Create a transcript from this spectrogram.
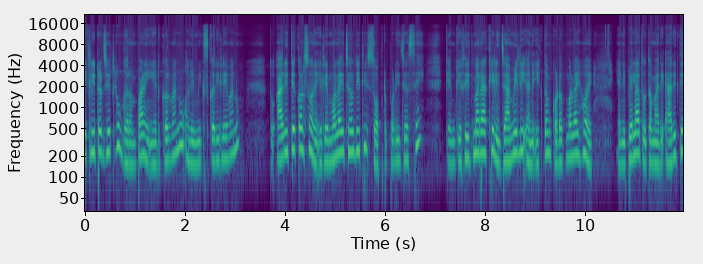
એક લીટર જેટલું ગરમ પાણી એડ કરવાનું અને મિક્સ કરી લેવાનું. તો આ રીતે કરશો ને એટલે મલાઈ જલ્દીથી સોફ્ટ પડી જશે. કેમ કે ફ્રીજમાં રાખેલી જામેલી અને એકદમ કડક મલાઈ હોય, એની પહેલાં તો તમારે આ રીતે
